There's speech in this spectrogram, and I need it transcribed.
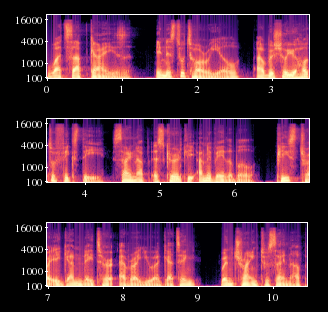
What's up guys? In this tutorial, I will show you how to fix the sign up is currently unavailable. Please try again later error you are getting when trying to sign up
